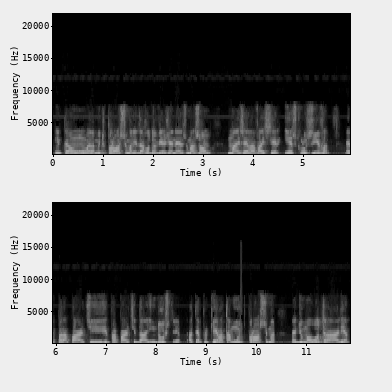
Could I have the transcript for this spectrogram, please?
Então ela é muito próxima ali da rodovia Genésio Mazon, mas ela vai ser exclusiva é, para a parte, parte da indústria, até porque ela está muito próxima né, de uma outra área,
